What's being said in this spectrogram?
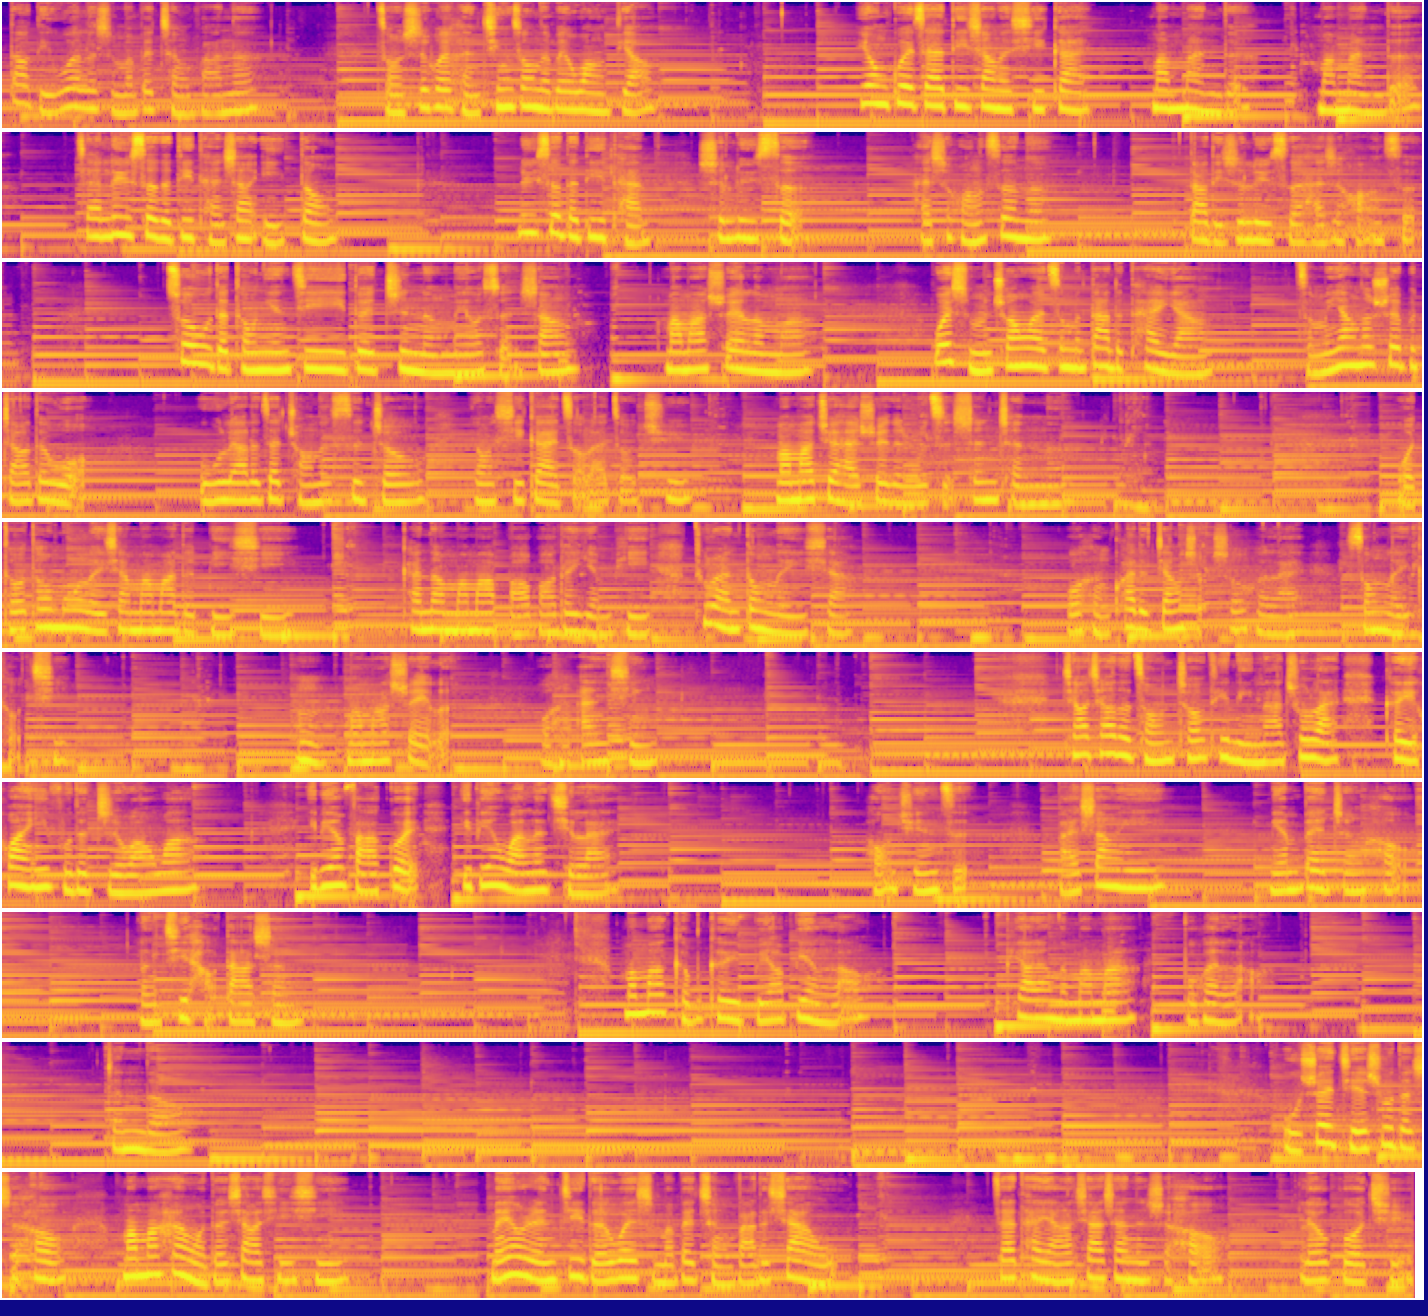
到底为了什么被惩罚呢？总是会很轻松的被忘掉。用跪在地上的膝盖，慢慢的、慢慢的，在绿色的地毯上移动。绿色的地毯是绿色还是黄色呢？到底是绿色还是黄色？错误的童年记忆对智能没有损伤。妈妈睡了吗？为什么窗外这么大的太阳，怎么样都睡不着的我？无聊的在床的四周用膝盖走来走去，妈妈却还睡得如此深沉呢。我偷偷摸了一下妈妈的鼻息，看到妈妈薄薄的眼皮突然动了一下，我很快的将手收回来，松了一口气。嗯，妈妈睡了，我很安心。悄悄的从抽屉里拿出来可以换衣服的纸娃娃。一边罚跪一边玩了起来。红裙子，白上衣，棉被真厚，冷气好大声。妈妈可不可以不要变老？漂亮的妈妈不会老，真的哦。午睡结束的时候，妈妈和我都笑嘻嘻。没有人记得为什么被惩罚的下午，在太阳下山的时候溜过去。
